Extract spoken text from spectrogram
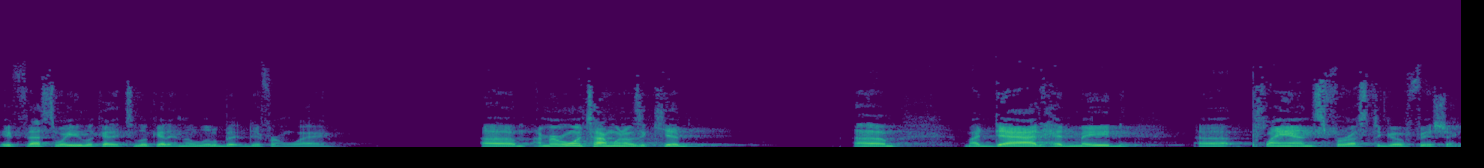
if that's the way you look at it, to look at it in a little bit different way. Um, I remember one time when I was a kid, um, my dad had made uh, plans for us to go fishing.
